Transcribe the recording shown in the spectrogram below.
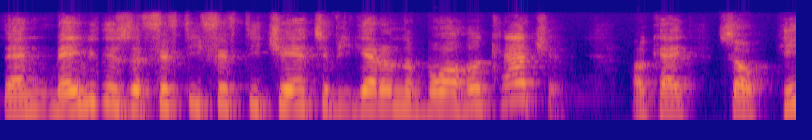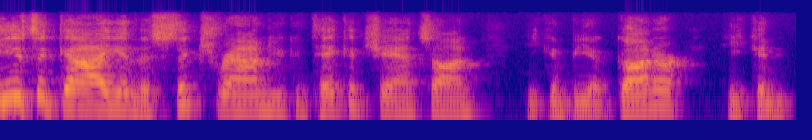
then maybe there's a 50 50 chance if you get him the ball, he'll catch it. Okay. So he is a guy in the sixth round you can take a chance on. He can be a gunner. He can,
